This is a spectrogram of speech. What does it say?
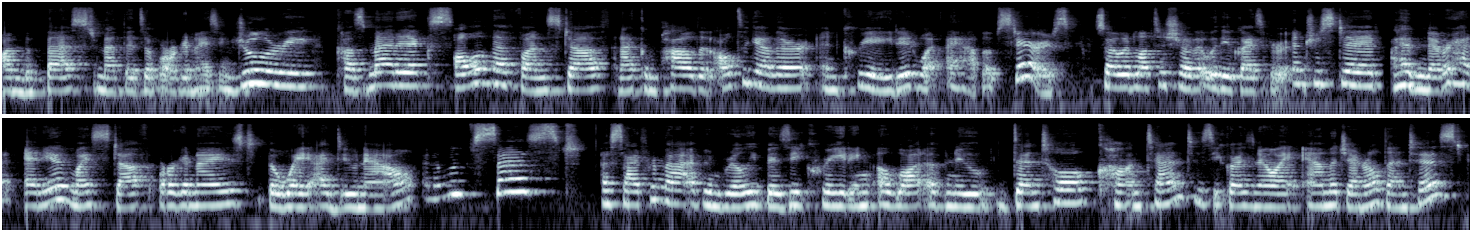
on the best methods of organizing jewelry, cosmetics, all of that fun stuff, and I compiled it all together and created what I have upstairs. So I would love to share that with you guys if you're interested. I have never had any of my stuff organized the way I do now, and I'm obsessed. Aside from that, I've been really busy creating a lot of new dental content. As you guys know, I am a general dentist.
